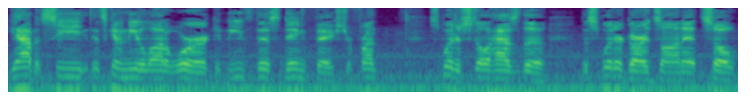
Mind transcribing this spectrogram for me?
yeah, but see, it's going to need a lot of work. It needs this ding fixed. Your front splitter still has the, the splitter guards on it. So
